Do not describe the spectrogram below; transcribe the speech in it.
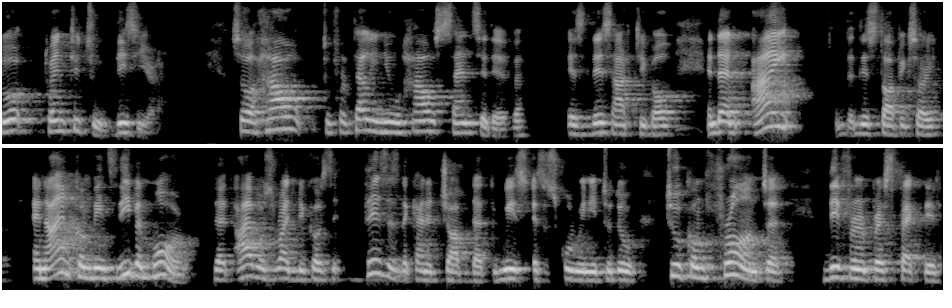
to 22 this year. So how, to for telling you how sensitive is this article. And then I, this topic, sorry, and I am convinced even more that I was right because this is the kind of job that we as a school we need to do to confront different perspective.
